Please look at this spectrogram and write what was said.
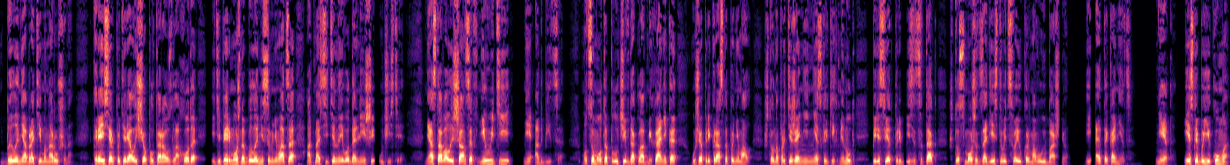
было необратимо нарушено. Крейсер потерял еще полтора узла хода, и теперь можно было не сомневаться относительно его дальнейшей участи. Не оставалось шансов ни уйти, ни отбиться. Муцумото, получив доклад механика, уже прекрасно понимал, что на протяжении нескольких минут пересвет приблизится так, что сможет задействовать свою кормовую башню. И это конец. Нет, если бы Якума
